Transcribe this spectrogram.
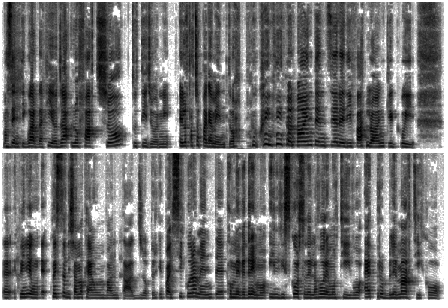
Ma mm. senti, guarda che io già lo faccio tutti i giorni e lo faccio a pagamento, quindi non ho intenzione di farlo anche qui. Eh, quindi eh, questo diciamo che è un vantaggio, perché poi sicuramente, come vedremo, il discorso del lavoro emotivo è problematico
